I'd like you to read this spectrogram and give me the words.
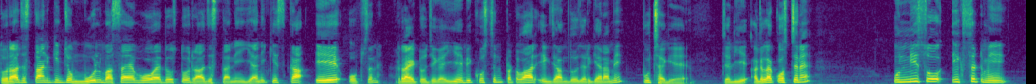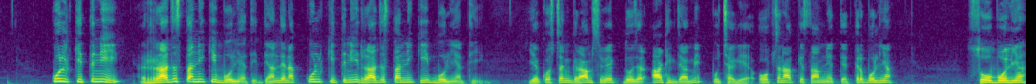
तो राजस्थान की जो मूल भाषा है, वो है दोस्तों राजस्थानी। यानी कि इसका ए ऑप्शन राइट हो जाएगा। ये भी क्वेश्चन पटवार एग्ज़ाम 2011 में पूछा गया है। चलिए अगला क्वेश्चन है। 1961 में कुल कितनी राजस्थानी की बोलियाँ थी? ध्यान देना, कुल कितनी राजस्थानी की बोलियाँ थी? यह क्वेश्चन ग्राम सेवक 2008 एग्ज़ाम में पूछा गया ऑप्शन आपके सामने तिहत्तर बोलियाँ, सौ बोलियाँ,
